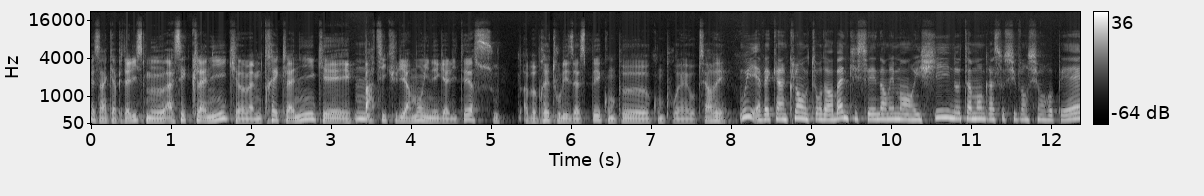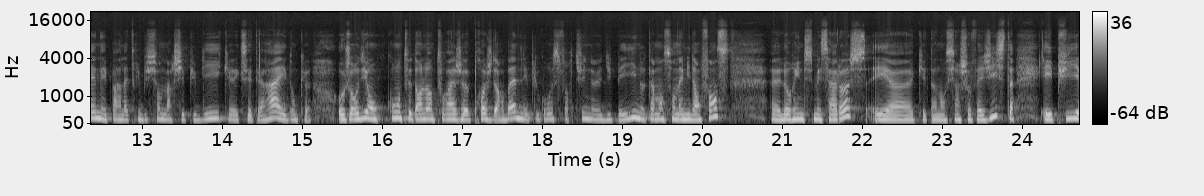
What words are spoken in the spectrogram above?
C'est un capitalisme assez clanique, même très clanique et, mm. particulièrement inégalitaire sous à peu près tous les aspects qu'on peut qu'on pourrait observer. Oui, avec un clan autour d'Orban qui s'est énormément enrichi, notamment grâce aux subventions européennes et par l'attribution de marchés publics, etc. Et donc euh, aujourd'hui, on compte dans l'entourage proche d'Orban les plus grosses fortunes du pays, notamment son ami d'enfance, euh, Lorenz Messaros, et, euh, qui est un ancien chauffagiste, et puis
